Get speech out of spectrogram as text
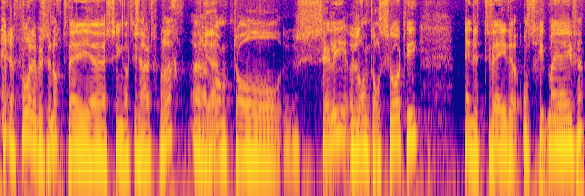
Daarvoor hebben ze nog twee eh singeltjes uitgebracht. Eh, Ja? Long Tall Sally, Long Tall Shorty. En de tweede ontschiet mij even.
